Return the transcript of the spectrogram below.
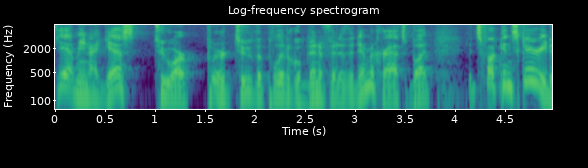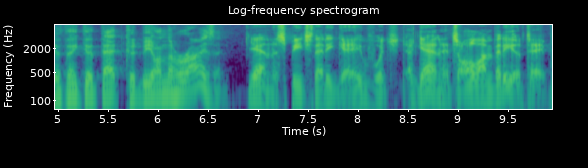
Yeah, I mean, I guess to our or to the political benefit of the Democrats, but it's fucking scary to think that that could be on the horizon. yeah. And the speech that he gave, which again, it's all on videotape.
